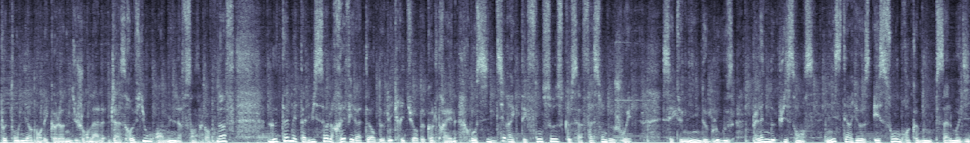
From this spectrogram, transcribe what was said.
Peut-on lire dans les colonnes du journal Jazz Review en 1959, le thème est à lui seul révélateur de l'écriture de Coltrane, aussi directe et fonceuse que sa façon de jouer. C'est une ligne de blues pleine de puissance, mystérieuse et sombre comme une psalmodie,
